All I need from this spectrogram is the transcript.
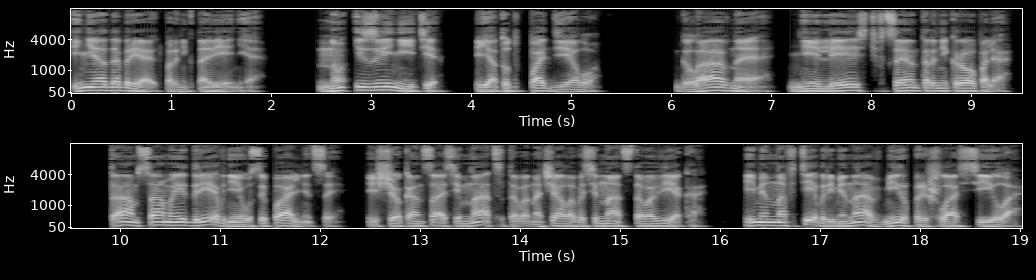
и не одобряют проникновение. Но извините, я тут по делу. Главное — не лезть в центр некрополя. Там самые древние усыпальницы, еще конца 17-го, начала 18 века. Именно в те времена в мир пришла сила,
